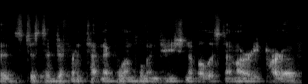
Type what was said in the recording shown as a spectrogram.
It's just a different technical implementation of a list I'm already part of.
